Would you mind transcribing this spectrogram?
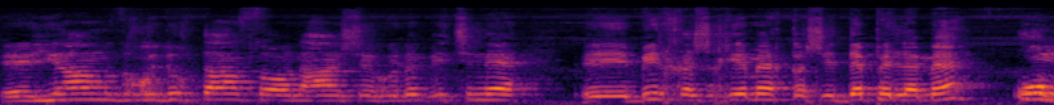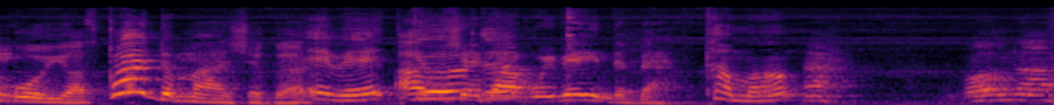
e, yağımızı koyduktan sonra Ayşegül'üm içine e, bir kaşık yemek kaşığı depeleme un koyuyoruz. Gördün mü Ayşegül? Evet, Az bir şey gördüm. daha koy beyin de be. Tamam. Heh. Ondan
